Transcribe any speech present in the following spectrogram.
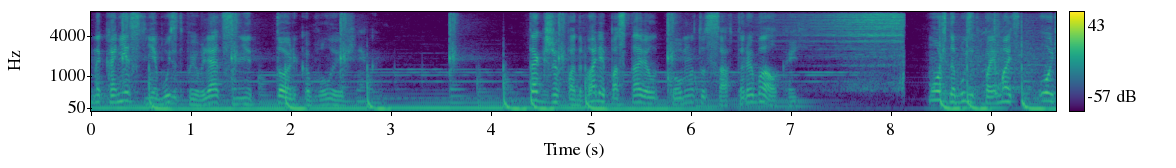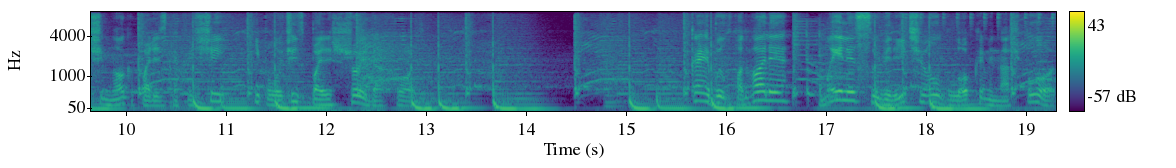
Наконец мне будет появляться не только булыжник. Также в подвале поставил комнату с авторыбалкой. Можно будет поймать очень много полезных вещей и получить большой доход. Пока я был в подвале, Мейлис увеличивал блоками наш плод.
